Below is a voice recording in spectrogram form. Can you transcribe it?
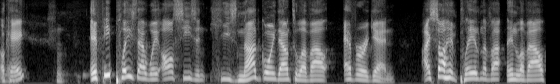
Okay. Yeah. If he plays that way all season, he's not going down to Laval ever again. I saw him play in Laval, in Laval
